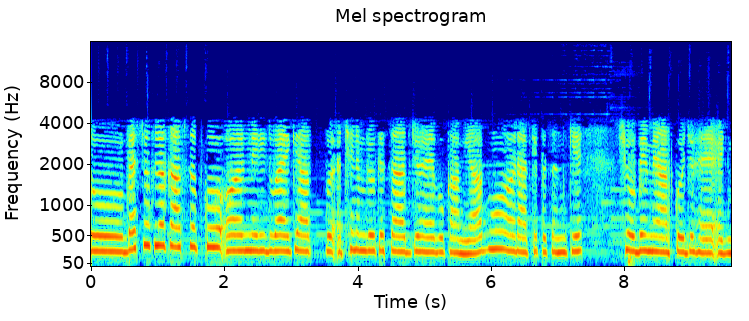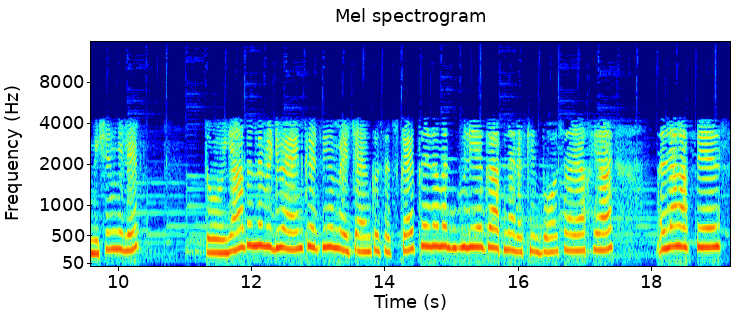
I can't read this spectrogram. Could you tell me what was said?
तो बेस्ट ऑफ़ लक आप सबको और मेरी दुआ है कि आप अच्छे नंबरों के साथ जो है वो कामयाब हों और आपके पसंद के शोबे में आपको जो है एडमिशन मिले। तो यहाँ पे मैं वीडियो एंड करती हूँ। मेरे चैनल को सब्सक्राइब करना मत भूलिएगा। अपना रखें बहुत सारा ख्याल। अल्लाह हाफिज़।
